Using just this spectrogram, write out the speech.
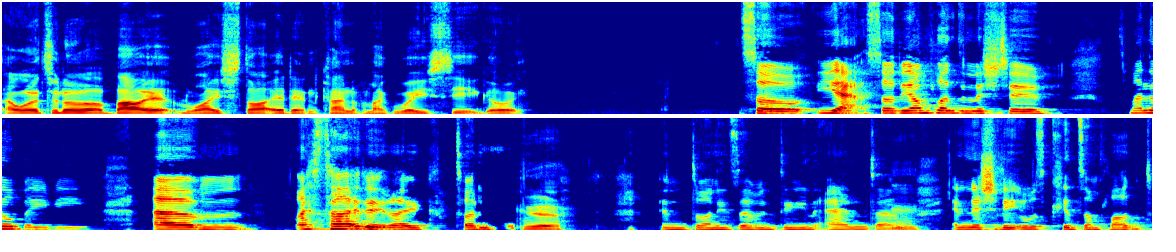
I wanted to know about it, why you started, and kind of like where you see it going. so yeah, so the Unplugged initiative, it's my little baby. Um, I started it like 20, Yeah. in 2017, and um, Mm. initially it was Kids Unplugged.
